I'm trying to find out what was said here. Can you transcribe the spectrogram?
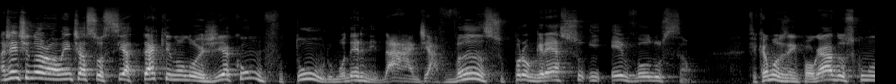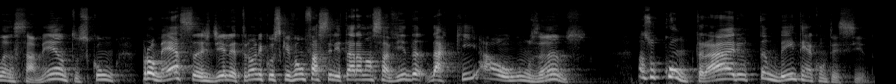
A gente normalmente associa tecnologia com futuro, modernidade, avanço, progresso e evolução. Ficamos empolgados com lançamentos, com promessas de eletrônicos que vão facilitar a nossa vida daqui a alguns anos. Mas o contrário também tem acontecido.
